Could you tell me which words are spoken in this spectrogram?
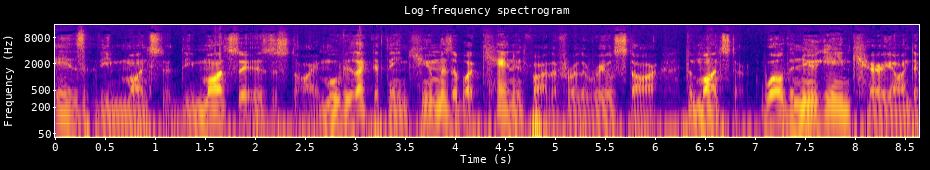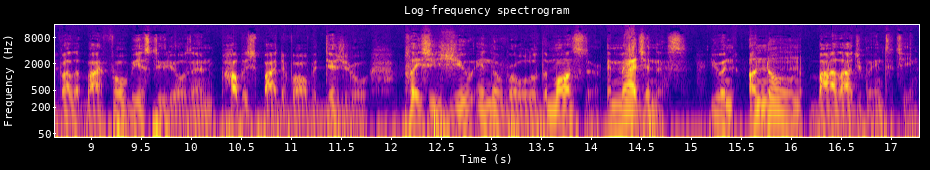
is the monster. The monster is the star. In movies like The Thing, humans are what cannon fodder for the real star, the monster. Well, the new game Carrion, developed by Phobia Studios and published by Devolver Digital, places you in the role of the monster. Imagine this. You're an unknown biological entity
